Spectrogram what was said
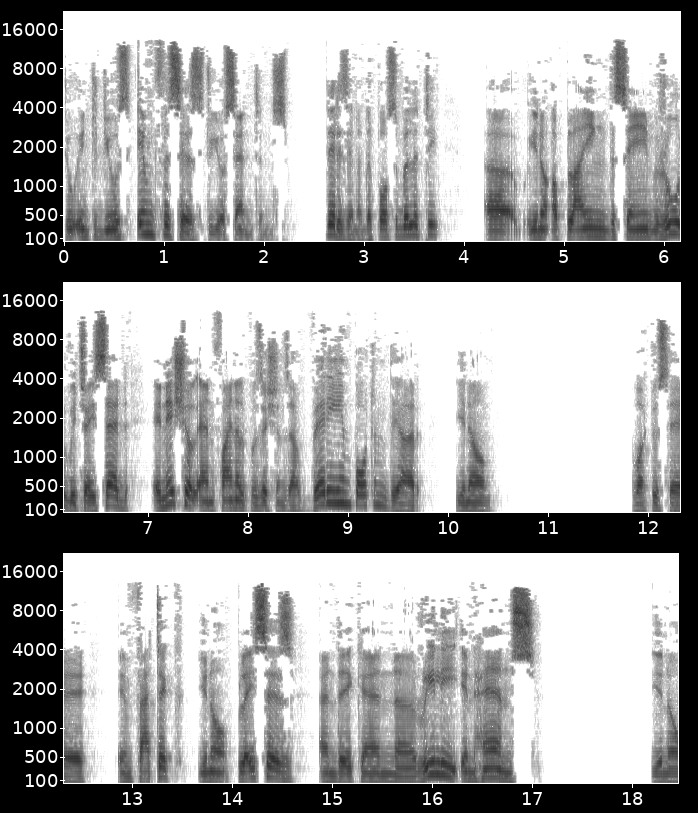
to introduce emphasis to your sentence. There is another possibility you know applying the same rule which I said initial and final positions are very important they are you know what to say emphatic you know places and they can really enhance you know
